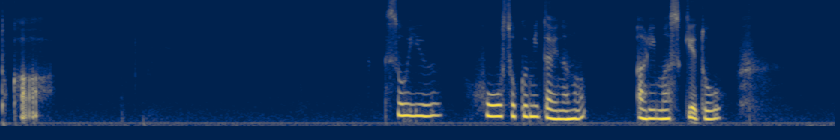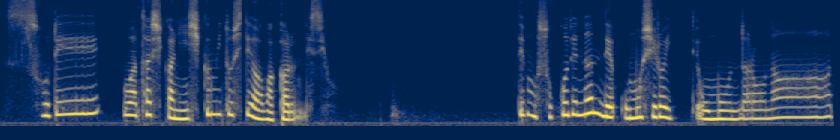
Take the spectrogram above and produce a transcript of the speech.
とかそういう法則みたいなのありますけどそれは確かに仕組みとしてはわかるんですよ。でもそこでなんで面白いって思うんだろうなーっ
